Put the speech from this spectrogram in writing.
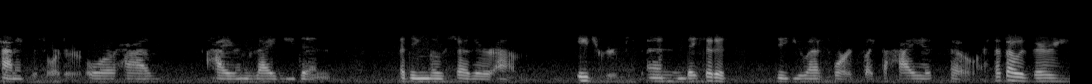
panic disorder or have higher anxiety than I think most other um age groups. And they said it's the US where it's like the highest, so I thought that was very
